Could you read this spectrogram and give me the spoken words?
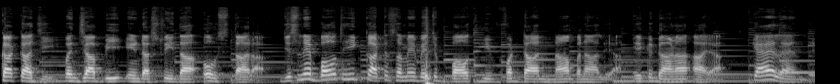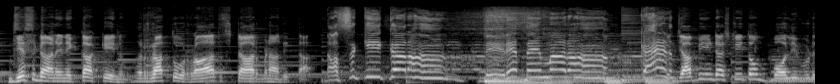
ਕਾਕਾ ਜੀ ਪੰਜਾਬੀ ਇੰਡਸਟਰੀ ਦਾ ਉਹ ਸਿਤਾਰਾ ਜਿਸ ਨੇ ਬਹੁਤ ਹੀ ਘੱਟ ਸਮੇਂ ਵਿੱਚ ਬਹੁਤ ਹੀ ਵੱਡਾ ਨਾਂ ਬਣਾ ਲਿਆ। ਇੱਕ ਗਾਣਾ ਆਇਆ ਕਹਿ ਲੈਣ ਦੇ। ਜਿਸ ਗਾਣੇ ਨੇ ਕਾਕੇ ਨੂੰ ਰਾਤੋਂ ਰਾਤ ਸਟਾਰ ਬਣਾ ਦਿੱਤਾ। ਦੱਸ ਕੀ ਕਰਾਂ ਤੇਰੇ ਤੇ ਮਰਾਂ ਕਹਿਣ ਪੰਜਾਬੀ ਇੰਡਸਟਰੀ ਤੋਂ ਬਾਲੀਵੁੱਡ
